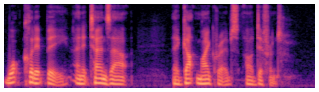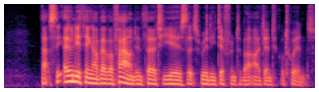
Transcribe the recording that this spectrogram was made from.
What could it be? And it turns out their gut microbes are different. That's the only thing I've ever found in 30 years that's really different about identical twins.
